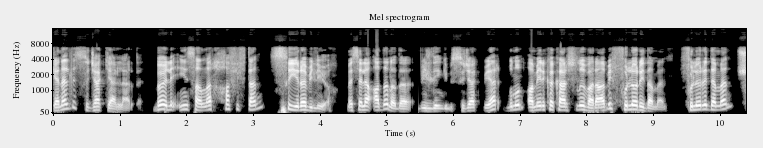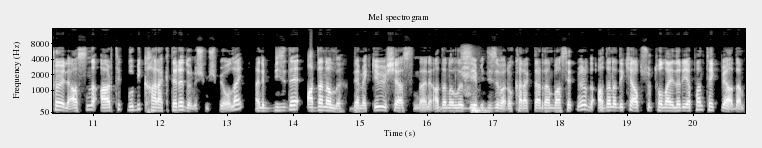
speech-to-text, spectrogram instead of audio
genelde sıcak yerlerde. Böyle insanlar hafiften sıyırabiliyor. Mesela Adana'da bildiğin gibi sıcak bir yer. Bunun Amerika karşılığı var abi Florida Man. Florida Man şöyle aslında artık bu bir karaktere dönüşmüş bir olay. Hani bizde Adanalı demek gibi bir şey aslında. Hani Adanalı diye bir dizi var. O karakterden bahsetmiyorum da Adana'daki absürt olayları yapan tek bir adam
